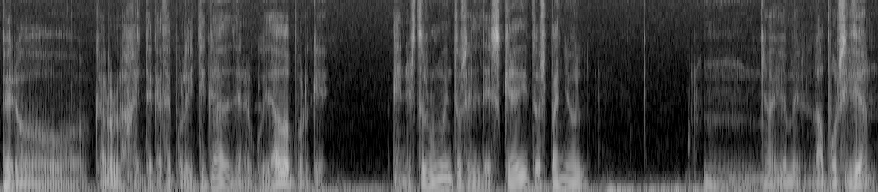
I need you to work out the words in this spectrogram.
Pero, claro, la gente que hace política debe tener cuidado, porque en estos momentos el descrédito español, mm, la oposición,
